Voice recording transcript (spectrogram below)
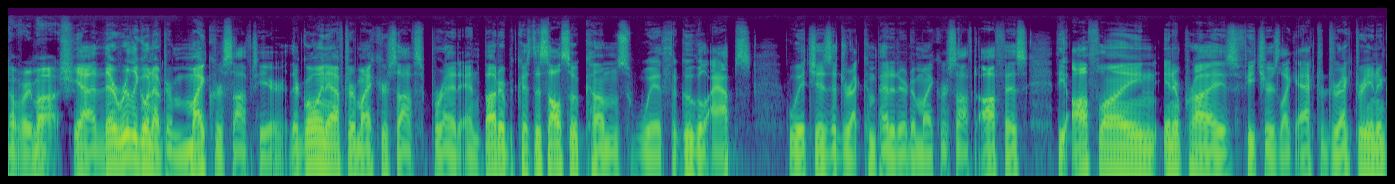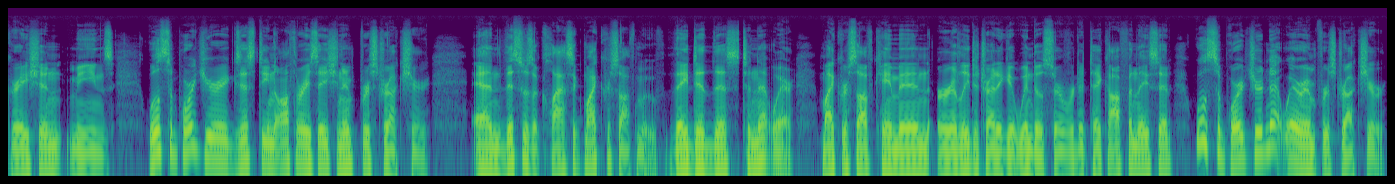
not very much. Yeah, they're really going after Microsoft here. They're going after Microsoft's bread and butter because this also comes with the Google Apps, which is a direct competitor to Microsoft Office. The offline enterprise features like Active Directory integration means we'll support your existing authorization infrastructure. And this was a classic Microsoft move. They did this to NetWare. Microsoft came in early to try to get Windows Server to take off, and they said, We'll support your NetWare infrastructure.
